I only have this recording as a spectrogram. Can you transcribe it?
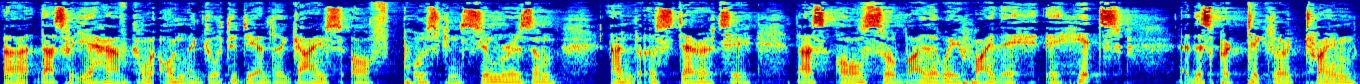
Uh, that's what you have going on the go today under the guise of post-consumerism and austerity. That's also, by the way, why they, they hit at this particular time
